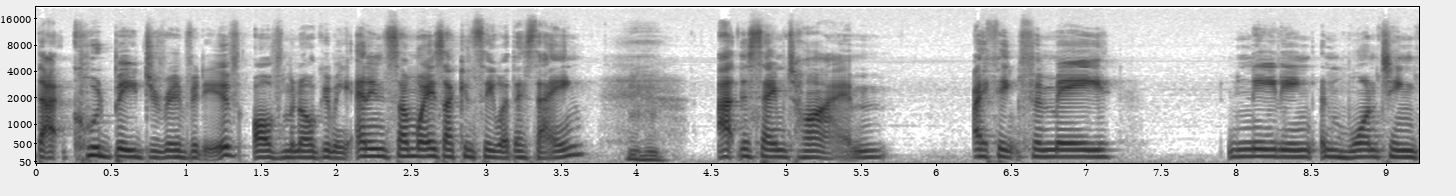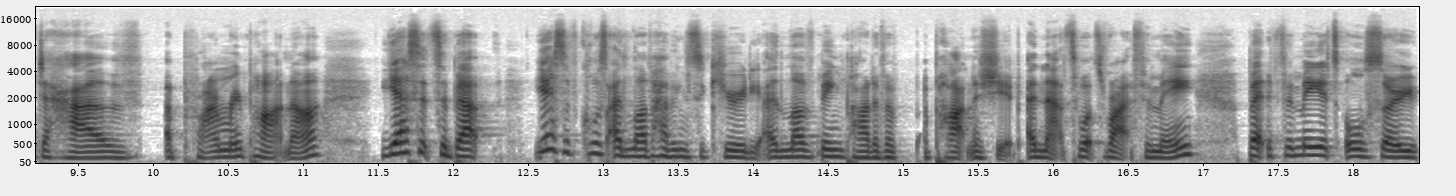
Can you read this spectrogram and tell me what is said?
that could be derivative of monogamy. And in some ways, I can see what they're saying. At the same time, I think for me, needing and wanting to have a primary partner, yes, it's about, yes, of course, I love having security. I love being part of a, a partnership, and that's what's right for me. But for me, it's also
